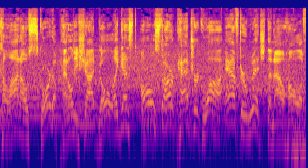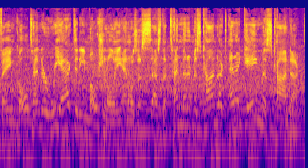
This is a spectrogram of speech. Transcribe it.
Kolanos scored a penalty shot goal against All-Star Patrick Roy, after which the now Hall of Fame goaltender reacted emotionally and was assessed a 10-minute misconduct and a game misconduct.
